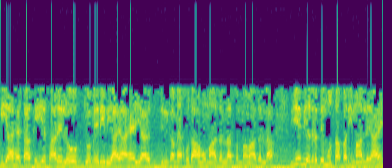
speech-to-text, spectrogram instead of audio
کیا ہے تاکہ یہ سارے لوگ جو میری رعایا ہے یا جن کا میں خدا ہوں معذ اللہ سما معذ اللہ، یہ بھی حضرت موسا پر ایمان لے آئے،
